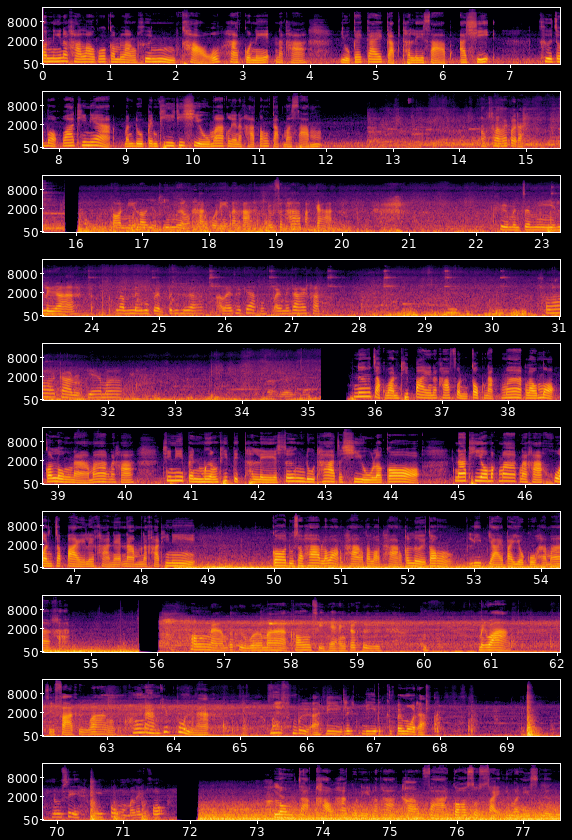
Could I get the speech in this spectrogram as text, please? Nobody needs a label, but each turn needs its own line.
ตอนนี้นะคะเราก็กำลังขึ้นเขาฮาโกเนะนะคะ อยู่ใกล้ๆกับทะเลสาบอาชิ คือจะบอกว่าที่เนี่ยมันดูเป็นที่ที่ชิลมากเลยนะคะ ต้องกลับมาซ้ำเอาทำไมไม่เปิดอะ ตอนนี้เราอยู่ที่เมืองฮาโกเนะนะคะ ดูสภาพอากาศ คือมันจะมีเรือลำหนึ่งเปิดเป็นเรืออะไรทักอย่างไปไม่ได้ค่ะ สภาพอากาศแบบแย่มาก เนื่องจากวันที่ไปนะคะ ฝนตกหนักมาก แล้วหมอกก็ลงหนามากนะคะ ที่นี่เป็นเมืองที่ติดทะเล ซึ่งดูท่าจะชิลแล้วก็น่าเที่ยวมากๆนะคะ ควรจะไปเลยค่ะแนะนำนะคะที่นี่ ก็ดูสภาพระหว่างทางตลอดทางก็เลยต้องรีบย้ายไปโยโกฮาม่าค่ะ ห้องน้ำก็คือเวอร์มาก ห้องสีแดงก็คือ ไม่ว่าง สีฟ้าคือว่าง ห้องน้ำญี่ปุ่นน่ะไม่เบื่อดีหรือดีไปหมดอะดูสิ มีปุ่มอะไรครบ ลงจากเขาฮากุนิแล้วค่ะ ท้องฟ้าก็สดใสขึ้นมานิดนึง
